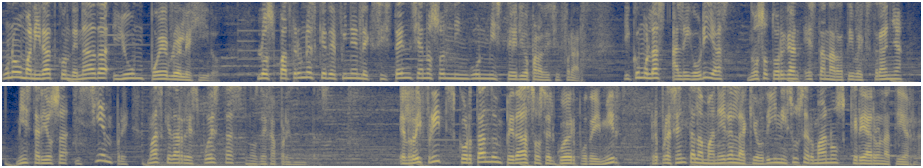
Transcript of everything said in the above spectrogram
Una humanidad condenada y un pueblo elegido. Los patrones que definen la existencia no son ningún misterio para descifrar, y como las alegorías nos otorgan esta narrativa extraña, misteriosa y siempre, más que dar respuestas, nos deja preguntas. El rey Fritz cortando en pedazos el cuerpo de Ymir representa la manera en la que Odín y sus hermanos crearon la Tierra,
